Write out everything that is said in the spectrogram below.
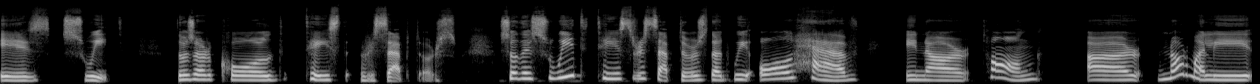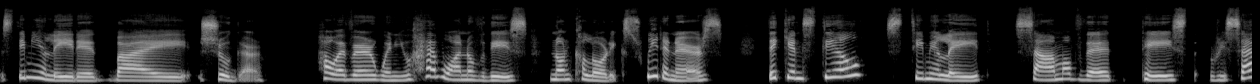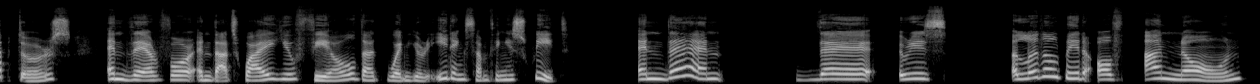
is sweet. Those are called taste receptors. So the sweet taste receptors that we all have in our tongue are normally stimulated by sugar. However, when you have one of these non caloric sweeteners, they can still stimulate some of the taste receptors. And therefore, and that's why you feel that when you're eating something is sweet. And then there is a little bit of unknown.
